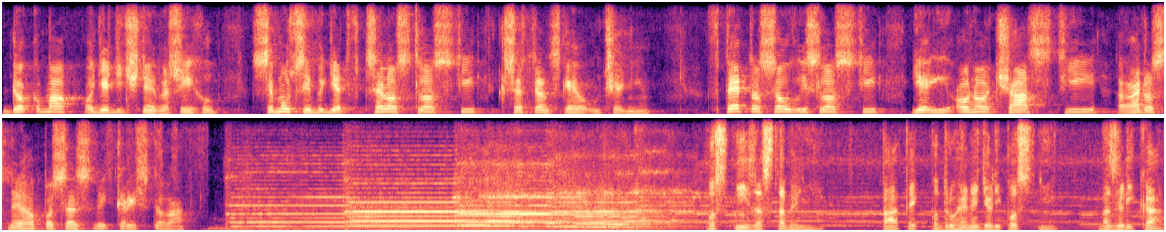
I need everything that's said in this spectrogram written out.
dogma o dědičném hříchu se musí vidět v celostlosti křesťanského učení. V této souvislosti je i ono částí radostného poselství Kristova. Postní zastavení. Pátek po druhé neděli postní. Bazilika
